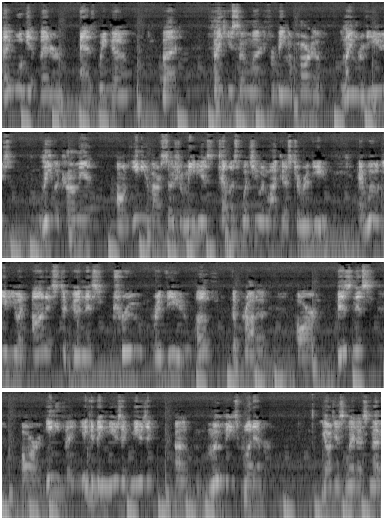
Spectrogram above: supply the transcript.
they will get better as we go. But thank you so much for being a part of Lane Reviews. Leave a comment on any of our social medias. Tell us what you would like us to review, and we will give you an honest to goodness, true review of the product or business or anything. It could be music, music, uh, movies, whatever. Y'all just let us know.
